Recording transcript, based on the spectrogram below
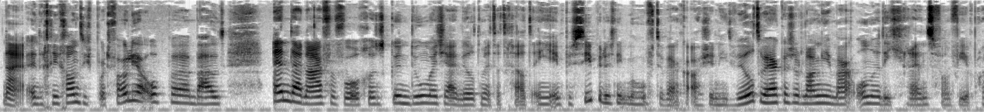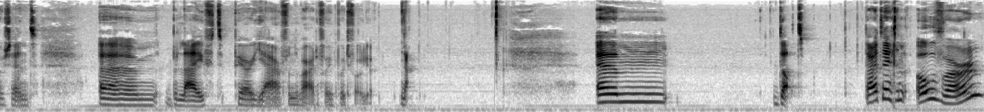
nou ja, een gigantisch portfolio opbouwt. En daarna vervolgens kunt doen wat jij wilt met het geld. En je in principe dus niet meer hoeft te werken als je niet wilt werken, zolang je maar onder die grens van 4% um, blijft per jaar van de waarde van je portfolio. Nou, um, dat. Daartegenover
